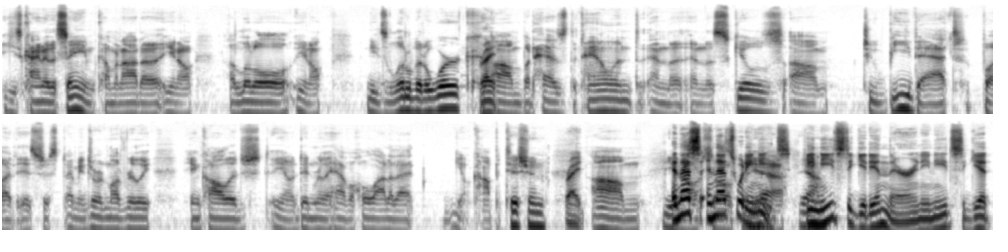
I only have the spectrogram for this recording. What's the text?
he's kind of the same coming out of you know a little you know needs a little bit of work, Right. um, but has the talent and the and the skills um, to be that, but it's just I mean Jordan Love really in college, you know, didn't really have a whole lot of that, you know, competition. Right. Um and that's know, and that's what he yeah, needs. yeah. He needs to get in there, and he needs to get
